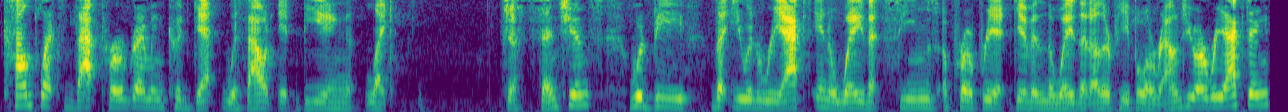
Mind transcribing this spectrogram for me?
complex that programming could get without it being like just sentience would be that you would react in a way that seems appropriate given the way that other people around you are reacting,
